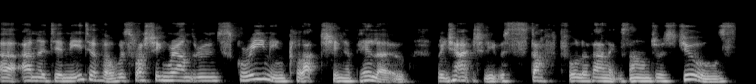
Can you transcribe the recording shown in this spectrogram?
uh, Anna Demidova was rushing around the room screaming, clutching a pillow, which actually was stuffed full of Alexandra's jewels.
